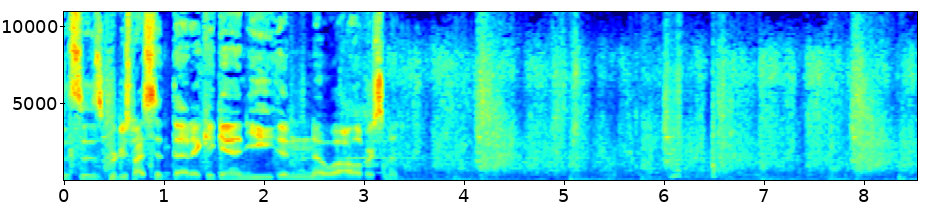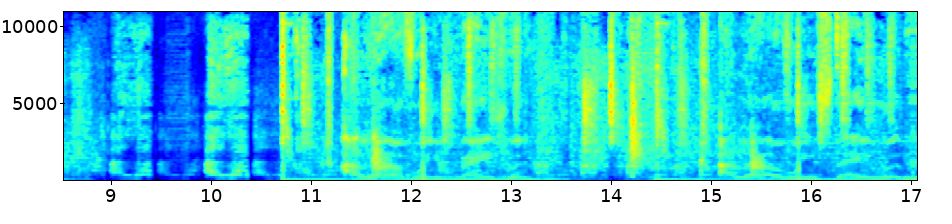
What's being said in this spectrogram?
This is produced by Synthetic again, Yeat and Noah Oliver Smith. I love when you rage with me. I love when you stay with me.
